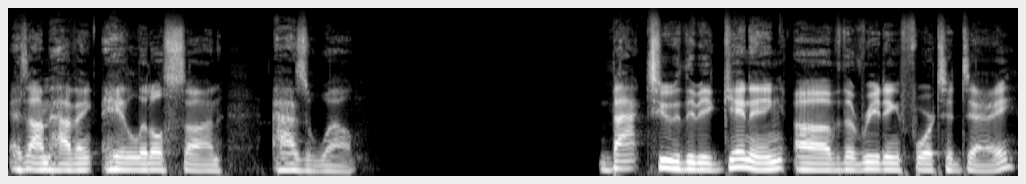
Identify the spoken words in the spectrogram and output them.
as I'm having a little son as well. Back to the beginning of the reading for today.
